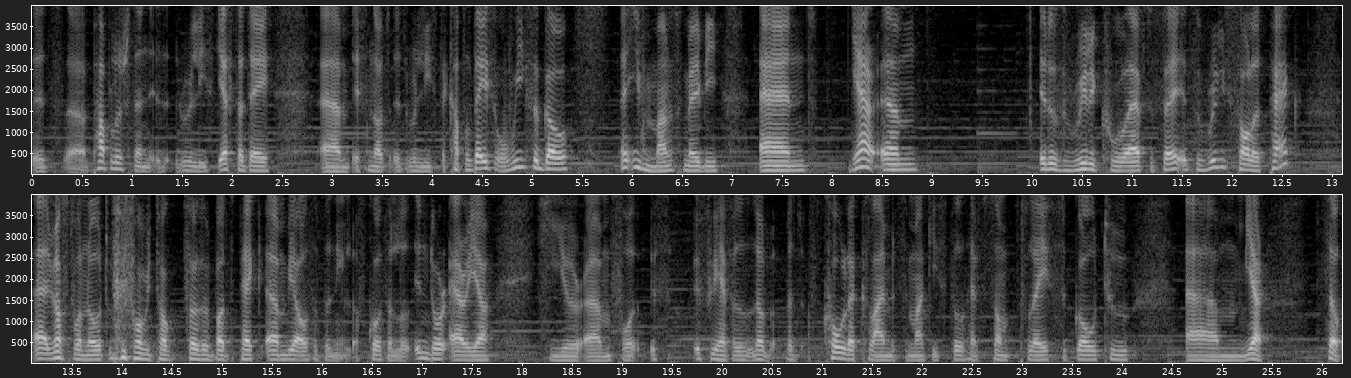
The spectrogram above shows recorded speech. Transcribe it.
it's uh, published, then it released yesterday. Um, if not, it released a couple days or weeks ago, uh, even months maybe. And yeah, um, it is really cool. I have to say, it's a really solid pack. Uh, just one note before we talk further about the pack, um, we are also building, of course, a little indoor area here um, for if if we have a little bit of colder climates, the monkeys still have some place to go to. Um, yeah. So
